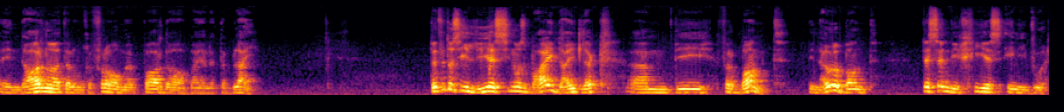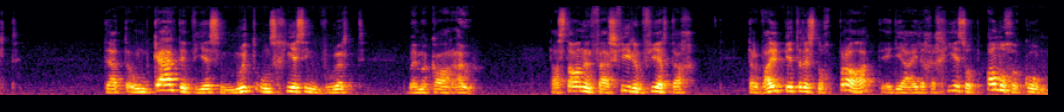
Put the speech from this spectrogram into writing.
en daarna het hulle hom gevra om 'n paar dae by hulle te bly. Dit wat ons hier lees, sien ons baie duidelik ehm um, die verband, die noue band tussen die Gees en die Woord. Dat om kerk te wees, moet ons Gees en Woord bymekaar hou. Daar staan in vers 44 terwyl Petrus nog praat, het die Heilige Gees op almal gekom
